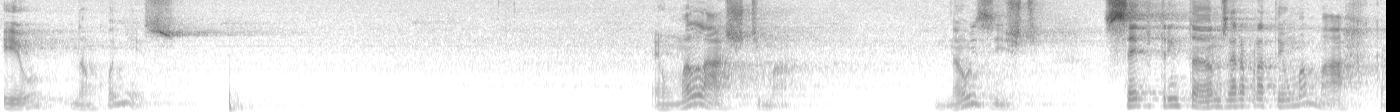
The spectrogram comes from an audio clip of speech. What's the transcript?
Eu não conheço. É uma lástima não existe. 130 anos era para ter uma marca.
